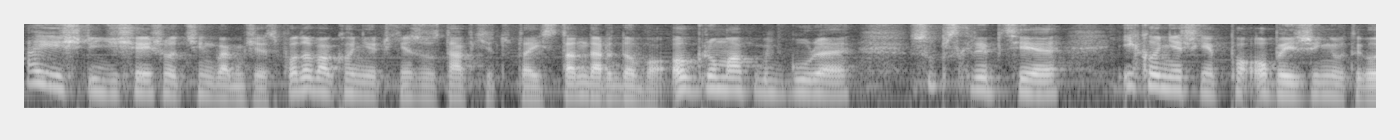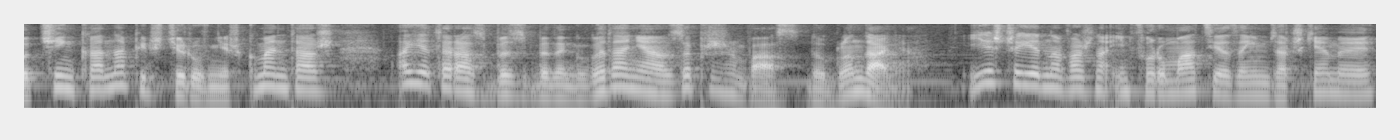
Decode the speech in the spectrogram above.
a jeśli dzisiejszy odcinek Wam się spodoba, koniecznie zostawcie tutaj standardowo ogrom w górę, subskrypcję i koniecznie po obejrzeniu tego odcinka napiszcie również komentarz, a ja teraz bez zbędnego gadania zapraszam Was do oglądania. I jeszcze jedna ważna informacja, zanim zaczniemy.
